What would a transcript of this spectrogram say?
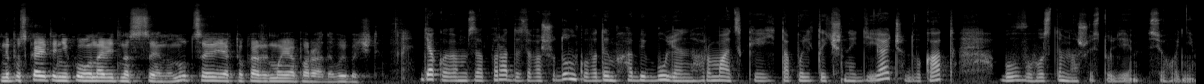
і не пускайте нікого навіть на сцену. Ну, це, як то каже, моя порада, вибачте. Дякую вам за пораду, за вашу думку. Вадим Хабібулін, громадський та політичний діяч, адвокат, був гостем нашої студії сьогодні.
